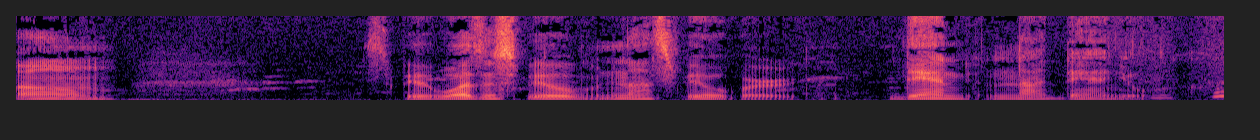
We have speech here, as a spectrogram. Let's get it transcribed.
Um, Spiel wasn't Spielberg, not Spielberg. Dan, not Daniel. Who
